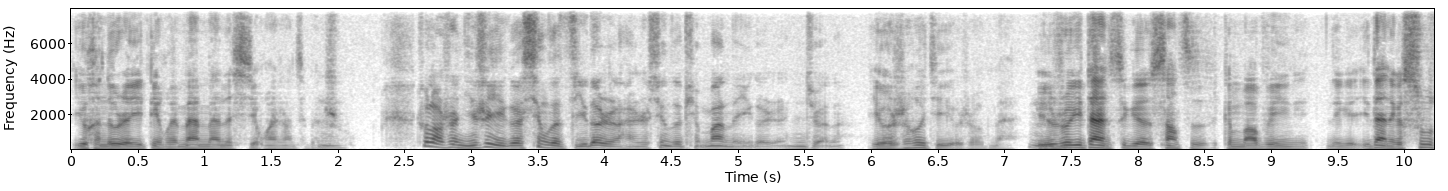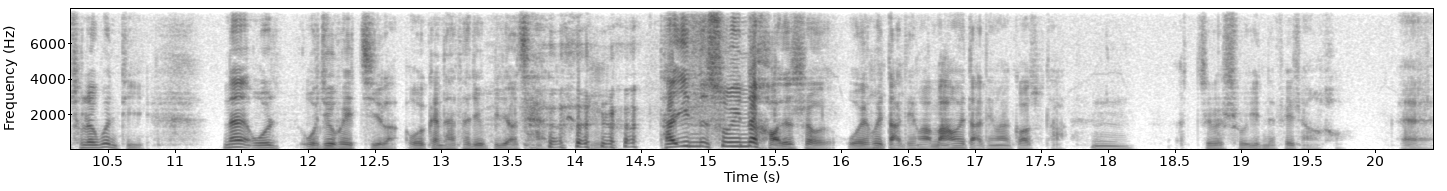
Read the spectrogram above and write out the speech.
有很多人一定会慢慢的喜欢上这本书。朱老师，您是一个性子急的人，还是性子挺慢的一个人？你觉得？有时候急，有时候慢。比如说，一旦这个上次跟马步云那个，一旦那个书出了问题。那我我就会急了，我跟他他就比较惨。他印的书印的好的时候，我也会打电话，马上会打电话告诉他，嗯，这个书印的非常好，哎，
